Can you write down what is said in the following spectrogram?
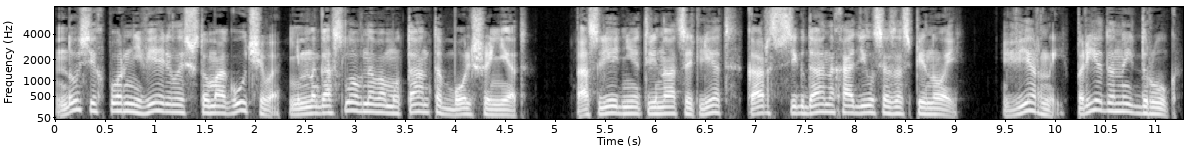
До сих пор не верилось, что могучего, немногословного мутанта больше нет. Последние тринадцать лет Карс всегда находился за спиной. Верный, преданный друг.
